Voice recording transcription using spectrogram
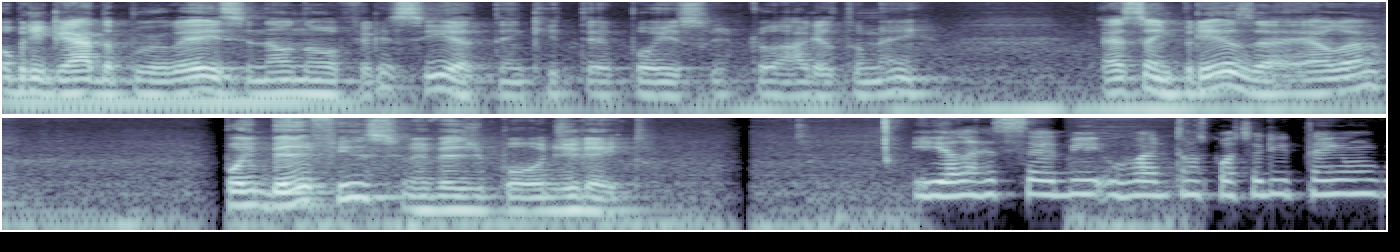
obrigada por lei, senão não oferecia, tem que ter pôr isso área também. Essa empresa, ela põe benefício em vez de pôr direito. E ela recebe, o vale transporte ele tem um,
